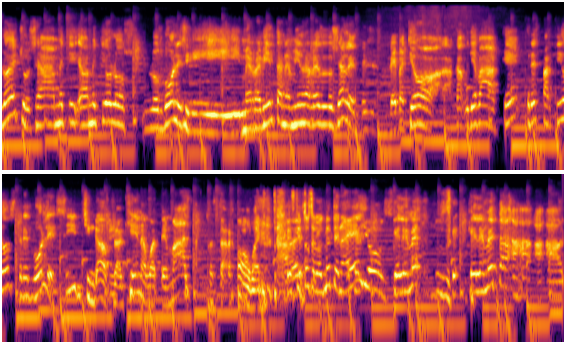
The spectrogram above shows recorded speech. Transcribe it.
lo ha hecho, o sea, ha metido, ha metido los, los goles y, me revientan a mí en las redes sociales. Le metió, lleva, ¿qué? ¿Tres partidos? ¿Tres goles? Sí, chingado. Sí. ¿A quién? ¿A Guatemala? Costa Rica. Oh, bueno. es que entonces los meten a ellos. Que le, que, le meta a, a,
